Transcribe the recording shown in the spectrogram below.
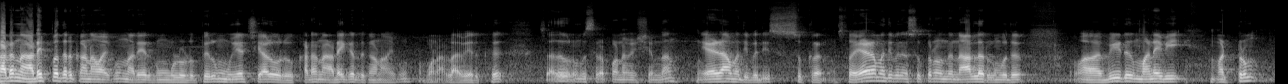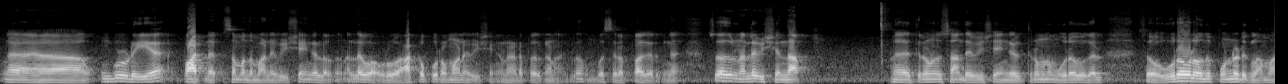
கடன் அடைப்பதற்கான வாய்ப்பும் நிறைய இருக்குது உங்களோட பெரும் முயற்சியால் ஒரு கடன் அடைக்கிறதுக்கான வாய்ப்பும் ரொம்ப நல்லாவே இருக்குது ஸோ அது ரொம்ப சிறப்பான விஷயம்தான். ஏழாம் அதிபதி சுக்ரன் ஸோ ஏழாம் அதிபதி சுக்ரன் வந்து நாளில் இருக்கும்போது வீடு மனைவி மற்றும் உங்களுடைய பார்ட்னர் சம்மந்தமான விஷயங்கள் வந்து நல்ல ஒரு ஆக்கப்பூர்வமான விஷயங்கள் நடப்பதற்கான ரொம்ப சிறப்பாக இருக்குங்க. ஸோ அது ஒரு நல்ல விஷயந்தான் திருமணம் சார்ந்த விஷயங்கள் திருமணம் உறவுகள். ஸோ உறவில் வந்து பொண்ணு எடுக்கலாமா?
